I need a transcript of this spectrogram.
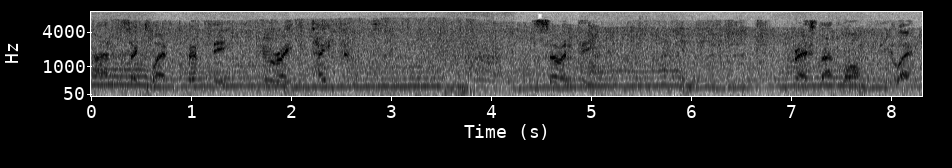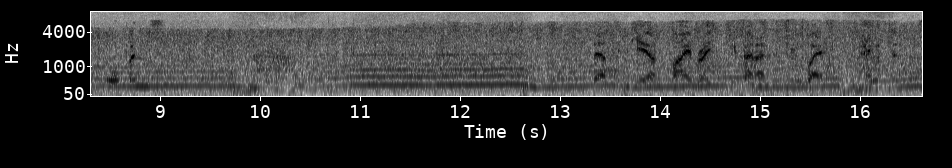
And six left 50, two right tightens. 70. Crest and long three left opens. 30 gear, five right and two left tightens.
